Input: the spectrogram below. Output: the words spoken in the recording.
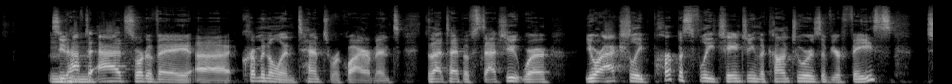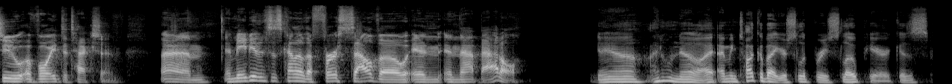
So you'd have to add sort of a uh, criminal intent requirement to that type of statute where you are actually purposefully changing the contours of your face to avoid detection. Um, and maybe this is kind of the first salvo in in that battle. Yeah, I don't know. I, I mean, talk about your slippery slope here, because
